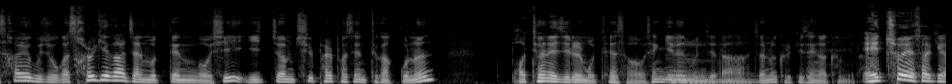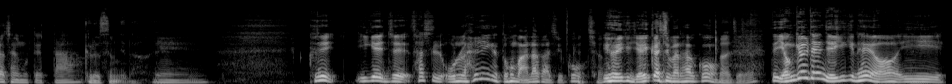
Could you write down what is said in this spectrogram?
사회 구조가 설계가 잘못된 것이 2.78% 갖고는 버텨내지를 못해서 생기는 음. 문제다. 저는 그렇게 생각합니다. 애초에 설계가 잘못됐다. 그렇습니다. 예. 근데 이게 이제 사실 오늘 할 얘기가 너무 많아가지고 그쵸. 이 얘기는 여기까지만 하고. 맞아요. 근데 연결되는 얘기긴 해요. 이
